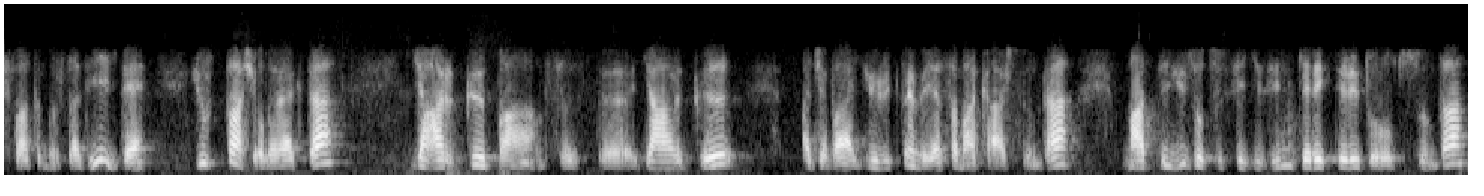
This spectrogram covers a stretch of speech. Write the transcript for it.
sıfatımızda değil de yurttaş olarak da yargı bağımsızlığı, yargı acaba yürütme ve yasama karşısında madde 138'in gerekleri doğrultusunda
